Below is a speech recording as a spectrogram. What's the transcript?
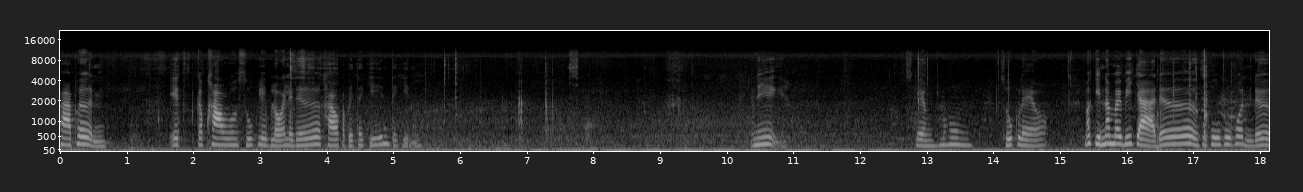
พาเพิ่นเอ็ดกับข้าวซุกเรียบร้อยเลยเด้อข้าวกับเป็นตะกินตะกิน อันนี้ แกงมะฮุ่งซุกแล้ว มากินน้ำใบบิจ่าเด้อคู่คู่คู่คนเด้อ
